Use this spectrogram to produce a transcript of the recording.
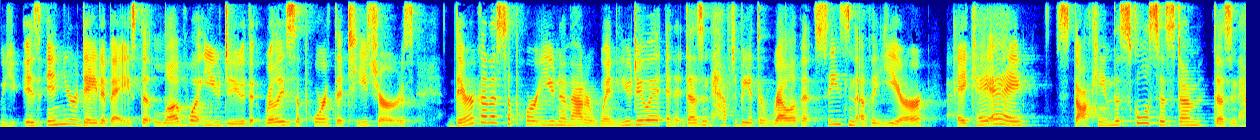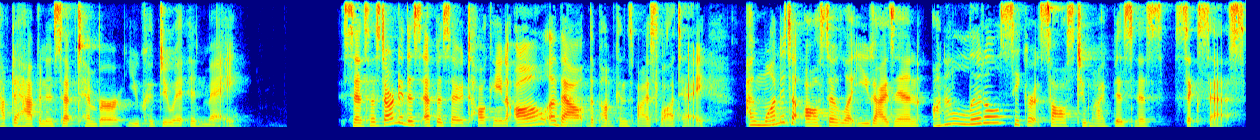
is in your database that love what you do, that really support the teachers, they're going to support you no matter when you do it. And it doesn't have to be at the relevant season of the year, AKA stocking the school system doesn't have to happen in September. You could do it in May. Since I started this episode talking all about the pumpkin spice latte, I wanted to also let you guys in on a little secret sauce to my business success.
